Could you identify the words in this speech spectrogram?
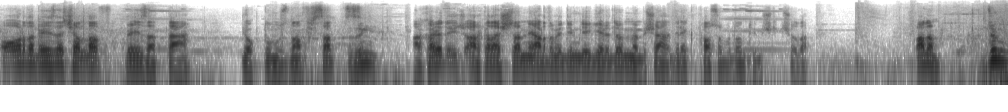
O orada base'de çaldı. Base attı ha. Yokluğumuzdan fırsat zın. Akali de hiç arkadaşlarına yardım edeyim diye geri dönmemiş ha. Direkt paso buradan tüymüş gitmiş o da. Balım. Dün.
